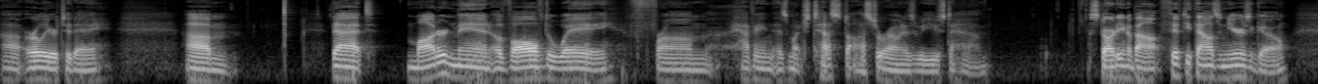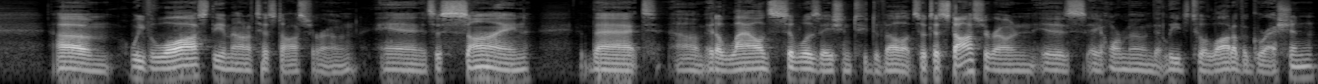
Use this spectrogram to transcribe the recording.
uh, earlier today um, that modern man evolved away from having as much testosterone as we used to have. starting about 50,000 years ago, um, we've lost the amount of testosterone, and it's a sign that um, it allowed civilization to develop. So, testosterone is a hormone that leads to a lot of aggression,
